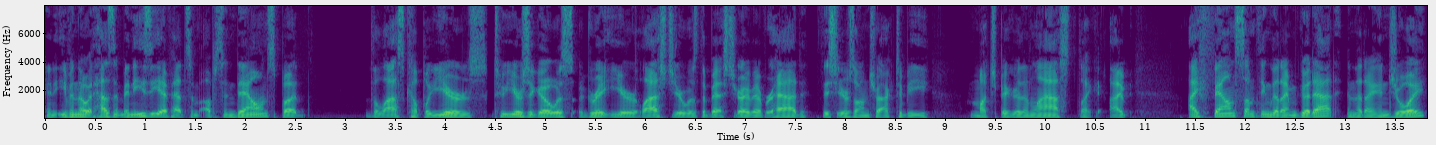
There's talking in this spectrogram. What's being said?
And even though it hasn't been easy, I've had some ups and downs, but the last couple years, two years ago was a great year. Last year was the best year I've ever had. This year's on track to be much bigger than last. Like I I found something that I'm good at and that I enjoy,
